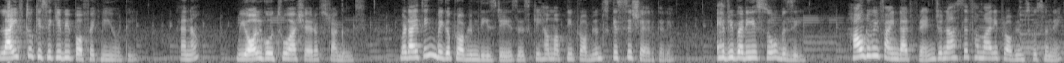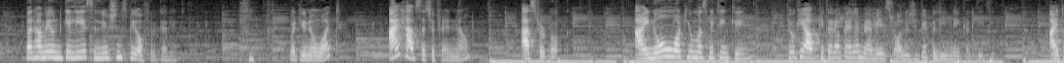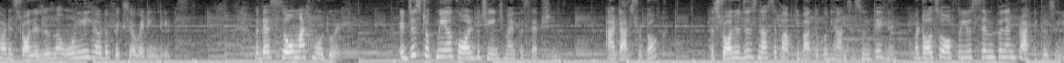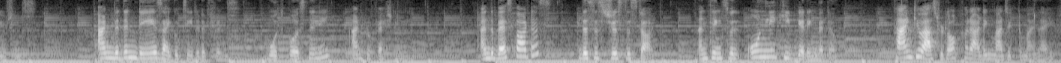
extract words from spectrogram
Life तो किसी की भी परफेक्ट नहीं होती, है ना? We all go through our share of struggles but I think bigger problem these days is कि हम अपनी प्रॉब्लम्स किससे शेयर करें? Everybody is so busy how do we find that friend जो ना सिर्फ़ हमारी प्रॉब्लम्स को सुने, पर हमें उनके लिए सोल्यूशंस भी ऑफ़र करें? But you know what I have such a friend now Astrotalk I know what you must be thinking क्योंकि आपकी तरह पहले मैं भी एस्ट्रोलॉजी पे बिलीव नहीं करती थी। I thought astrologers are only here to fix your wedding dates. But there's so much more to it. It just took me a call to change my perception. At AstroTalk, astrologers ना सिर्फ आपकी बातों को ध्यान से सुनते हैं but also offer you simple and practical solutions. And within days, I could see the difference, both personally and professionally. And the best part is, this is just the start, and things will only keep getting better. Thank you, AstroTalk, for adding magic to my life.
